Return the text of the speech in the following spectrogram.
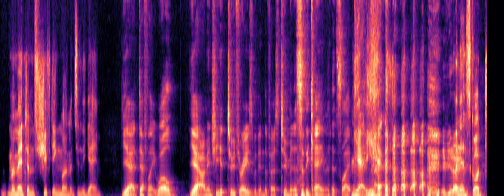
momentum shifting moments in the game. Yeah, definitely. Well, yeah, I mean, she hit two threes within the first two minutes of the game, and it's like, Yeah, yeah. if you don't, and then scored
